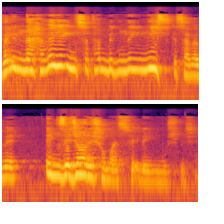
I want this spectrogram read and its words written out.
ولی نحوه این ستم بگونه ای نیست که سبب انزجار شما از فعل این موش بشه.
